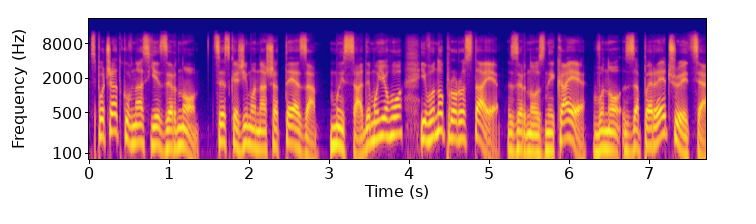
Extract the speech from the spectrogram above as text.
спочатку в нас є зерно, це, скажімо, наша теза. Ми садимо його, і воно проростає. Зерно зникає, воно заперечується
